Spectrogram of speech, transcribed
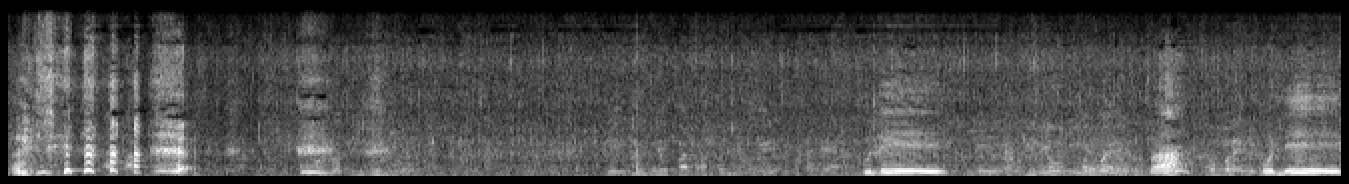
Boleh. Ha? Boleh.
